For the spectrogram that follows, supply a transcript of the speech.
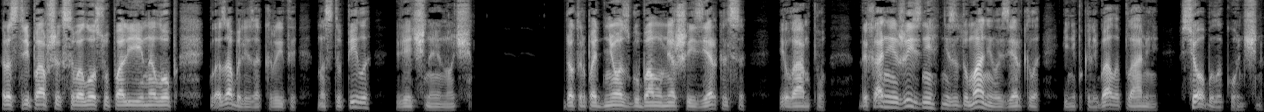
растрепавшихся волос упали ей на лоб, глаза были закрыты, наступила вечная ночь. Доктор поднес губам умершее зеркальце и лампу. Дыхание жизни не затуманило зеркало и не поколебало пламени. Все было кончено.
